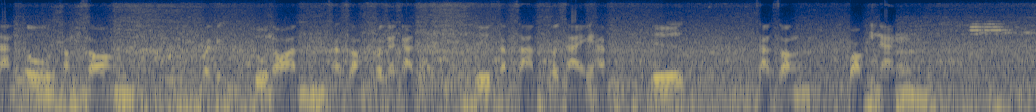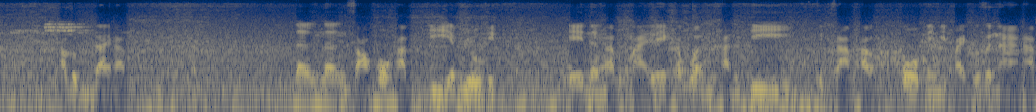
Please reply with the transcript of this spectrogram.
นั่งตู้ซ้ำสอง ตู้นอนซ้ำสองบรรยากาศหรือซ้ำสามก็ใช่ครับ หรือซ้ำสองบอกที่นั่งเข้าหลุมได้ครับหนึ่งหนึ่งสองหกครับ EMU ผิด A หนึ่งครับ หมายเลขขบวนคันที่13ครับโอ้ไม่มีป้ายโฆษณาครับ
